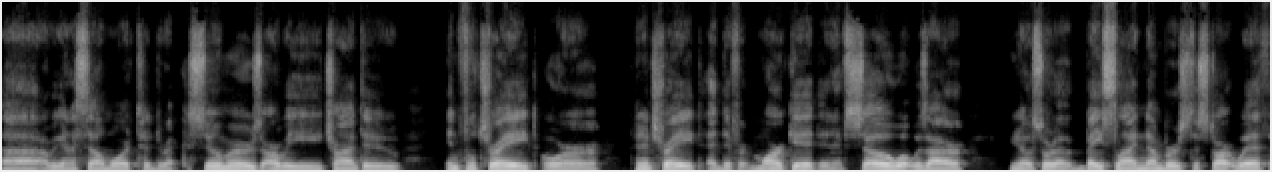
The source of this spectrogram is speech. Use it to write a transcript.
Uh, are we going to sell more to direct consumers? Are we trying to infiltrate or penetrate a different market? And if so, what was our, you know, sort of baseline numbers to start with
